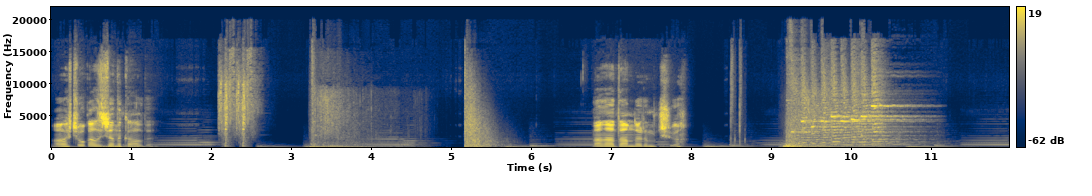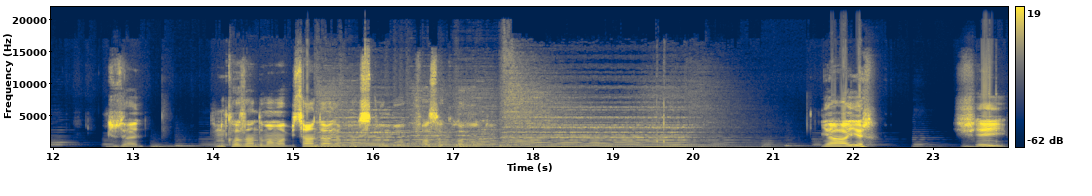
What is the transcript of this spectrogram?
Ah çok az canı kaldı. Lan adamlarım uçuyor. Güzel. Bunu kazandım ama bir tane daha yapmak istiyorum. Bu fazla kolay oldu. Ya hayır. Şey...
